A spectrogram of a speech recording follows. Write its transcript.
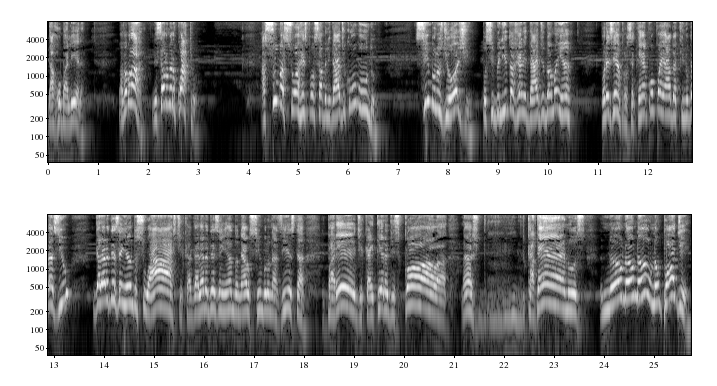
Da roubalheira. Mas vamos lá, lição número 4. Assuma sua responsabilidade com o mundo. Símbolos de hoje possibilitam a realidade do amanhã. Por exemplo, você tem acompanhado aqui no Brasil Galera desenhando suástica, galera desenhando né, o símbolo nazista, parede, carteira de escola, né, cadernos. Não, não, não, não pode.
